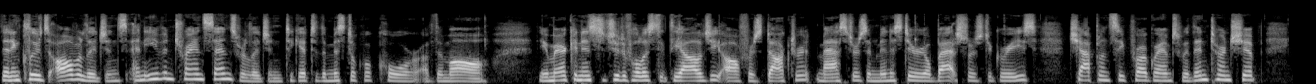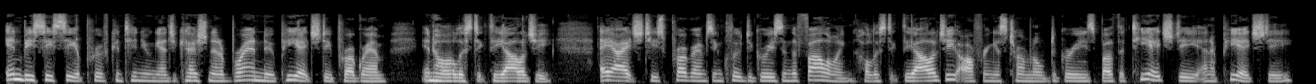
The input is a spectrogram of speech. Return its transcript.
that includes all religions and even transcends religion to get to the mystical core of them all. The American Institute of Holistic Theology offers doctorate, master's, and ministerial bachelor's degrees, chaplaincy programs with internship, NBCC approved continuing education, and a brand new PhD program in holistic theology. AIHT's programs include degrees in the following Holistic Theology, offering as terminal degrees both a THD and a PhD,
